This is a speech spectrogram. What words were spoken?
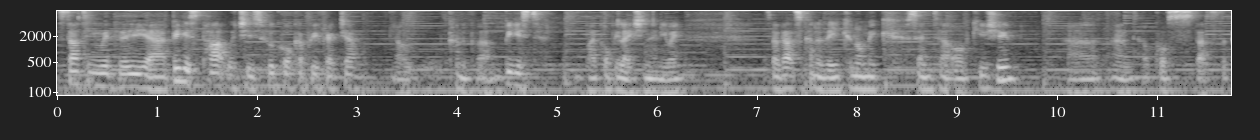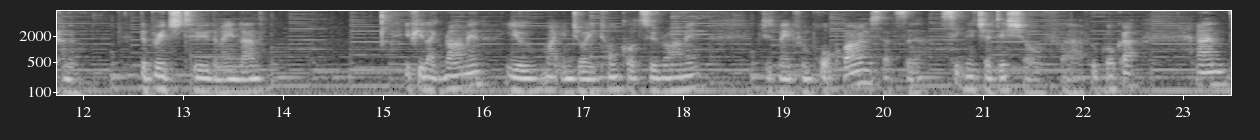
Starting with the uh, biggest part, which is Fukuoka Prefecture, kind of um, biggest by population anyway. So that's kind of the economic center of Kyushu, uh, and of course that's the kind of the bridge to the mainland. If you like ramen, you might enjoy tonkotsu ramen, which is made from pork bones. That's a signature dish of uh, Fukuoka. And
